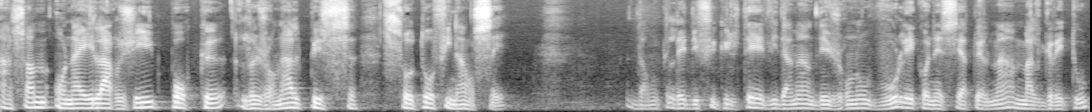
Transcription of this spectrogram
En somme, on a élargi pour que le journal puisse s'autofinancer. Donc, les difficultés, évidemment, des journaux, vous les connaissez actuellement, malgré tout.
